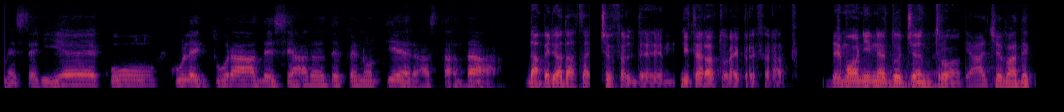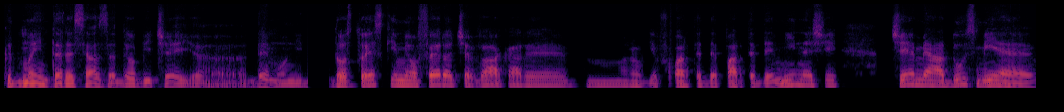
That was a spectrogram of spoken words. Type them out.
meserie cu, cu lectura de seară de pe noptier. Asta da. Da, în perioada asta ce fel de literatură ai preferat? Demonii ne duce într-o... E altceva decât mă interesează de obicei uh, demonii. Dostoevski mi oferă ceva care, mă rog, e foarte departe de mine și ce mi-a adus mie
